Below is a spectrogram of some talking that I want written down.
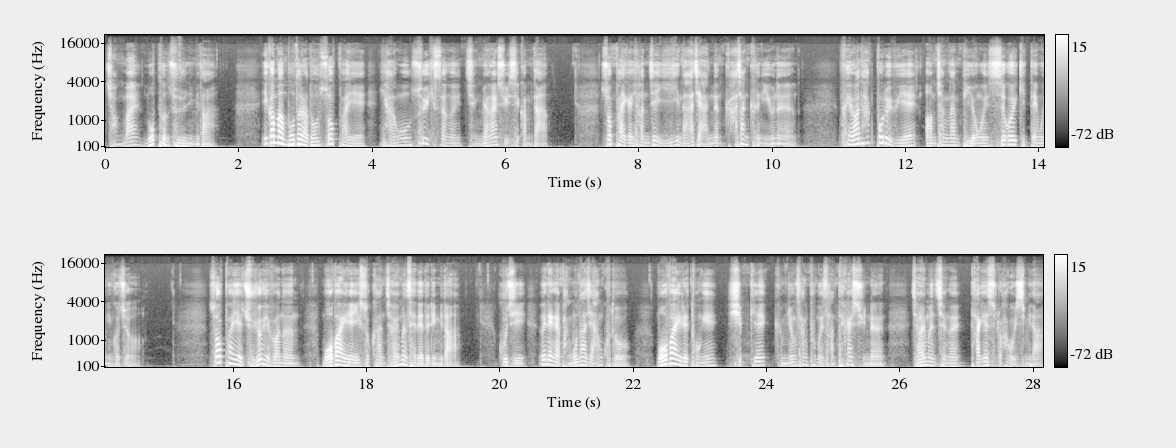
정말 높은 수준입니다. 이것만 보더라도 소파의 향후 수익성을 증명할 수 있을 겁니다. 소파이가 현재 이익이 나지 않는 가장 큰 이유는 회원 확보를 위해 엄청난 비용을 쓰고 있기 때문인 거죠. 소파이의 주요 회원은 모바일에 익숙한 젊은 세대들입니다. 굳이 은행을 방문하지 않고도 모바일을 통해 쉽게 금융 상품을 선택할 수 있는 젊은 층을 타겟으로 하고 있습니다.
